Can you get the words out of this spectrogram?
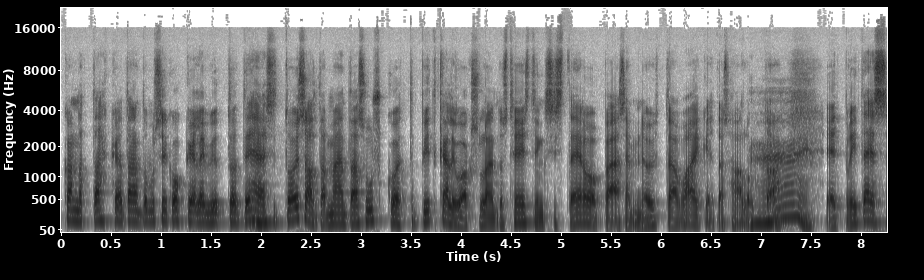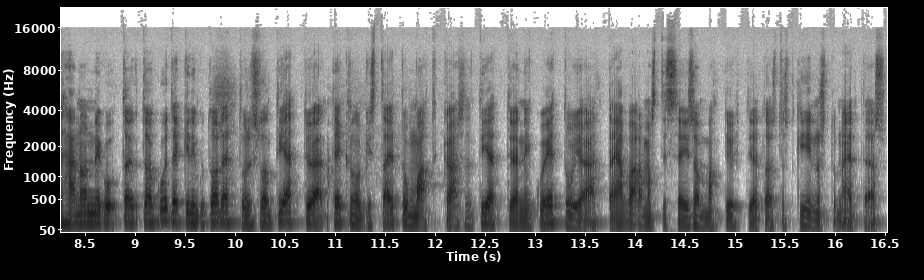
kannattaa ehkä jotain tuommoisia kokeilevia juttuja tehdä, ja sitten toisaalta mä en taas usko, että pitkällä juoksulla tuosta Hastingsista eroon pääseminen on yhtään vaikeaa, jos halutaan. Et Briteissähän on, niinku, toi, toi on kuitenkin niinku todettu, niin sillä on tiettyä teknologista etumatkaa, sillä on tiettyjä niinku etuja, että ihan varmasti se isommat yhtiöt olisivat kiinnostuneita, jos,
